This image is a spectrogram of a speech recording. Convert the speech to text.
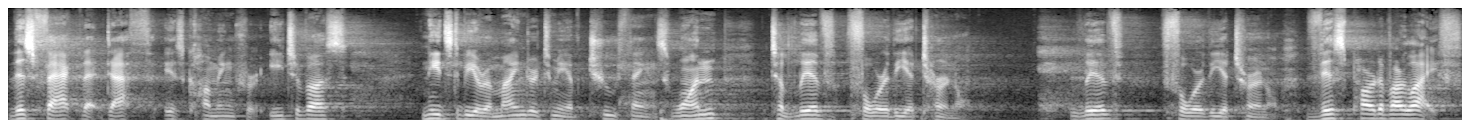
this fact that death is coming for each of us needs to be a reminder to me of two things. One, to live for the eternal. Live for the eternal. This part of our life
